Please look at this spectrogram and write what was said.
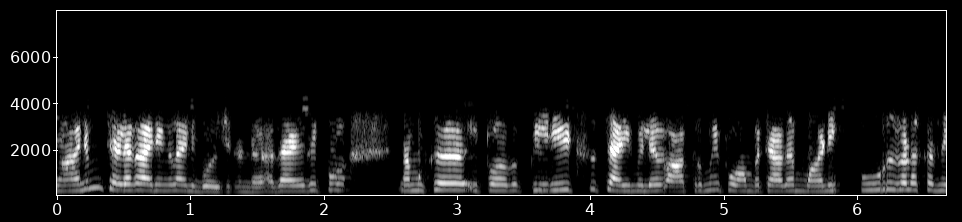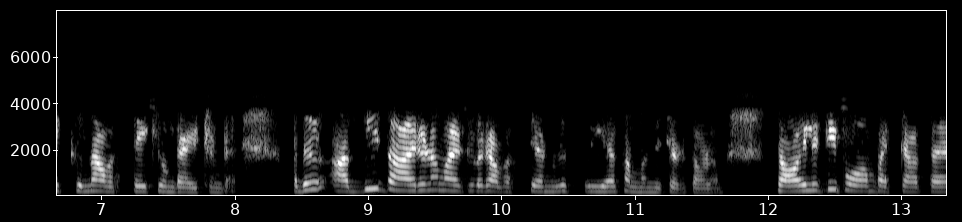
ഞാനും ചില കാര്യങ്ങൾ അനുഭവിച്ചിട്ടുണ്ട്. അതായത് ഇപ്പോ നമുക്ക് ഇപ്പോ പീരീഡ്സ് ടൈമിൽ ബാത്റൂമിൽ പോകാൻ പറ്റാതെ മണിക്കൂറുകളൊക്കെ നിൽക്കുന്ന അവസ്ഥയൊക്കെ ഉണ്ടായിട്ടുണ്ട്. അത് അതിദാരുണമായിട്ടുള്ള ഒരു അവസ്ഥയാണ് ഒരു സ്ത്രീയെ സംബന്ധിച്ചിടത്തോളം. ടോയ്ലറ്റിൽ പോകാൻ പറ്റാത്ത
